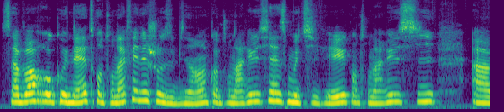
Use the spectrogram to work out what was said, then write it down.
savoir reconnaître quand on a fait des choses bien, quand on a réussi à se motiver, quand on a réussi à,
